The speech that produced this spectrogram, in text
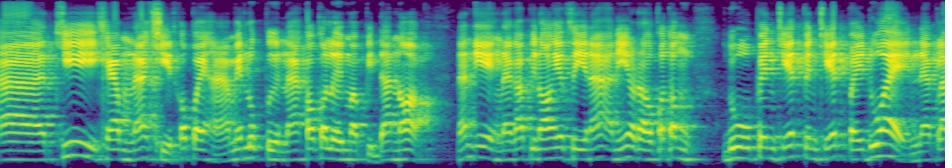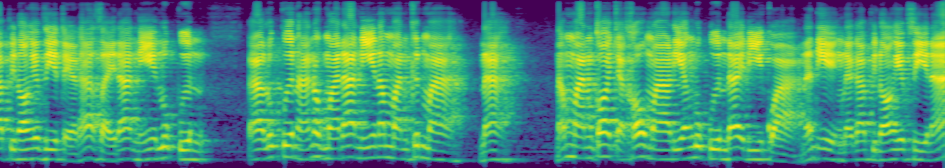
อ่าที่แคมนะฉีดเข้าไปหาเม็ดลูกปืนนะเขาก็เลยมาปิดด้านนอก นั่นเองนะครับพี่น้อง FC นะ อันนี้เราก็ต้องดูเป็นเคสเป็นเคสไปด้วยนะครับพี่น้อง FC แต่ถ้าใส่ด้านนี้ลูกปืนอ่าลูกปืนหันออกมาด้านนี้น้ำมันขึ้นมานะน้ำมันก็จะเข้ามาเลี้ยงลูกปืนได้ดีกว่านั่นเองนะครับพี่น้อง FC นะ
